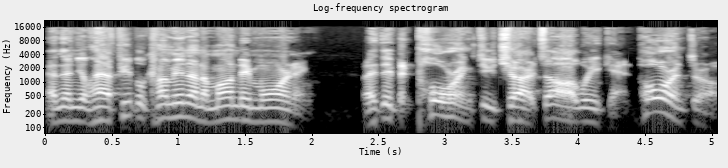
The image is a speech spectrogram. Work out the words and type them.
And then you'll have people come in on a Monday morning, right? They've been pouring through charts all weekend, pouring through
